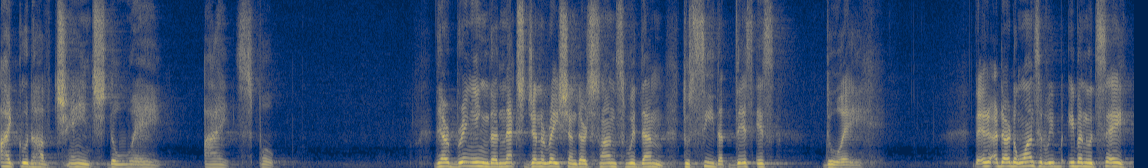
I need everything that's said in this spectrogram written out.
I could have changed the way I spoke. They're bringing the next generation, their sons, with them to see that this is the way. They're, they're the ones that we even would say,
